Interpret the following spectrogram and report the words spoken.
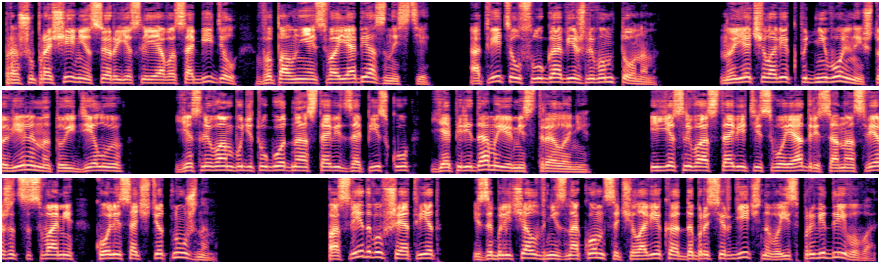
«Прошу прощения, сэр, если я вас обидел, выполняя свои обязанности», ответил слуга вежливым тоном. «Но я человек подневольный, что велено, то и делаю. Если вам будет угодно оставить записку, я передам ее мисс Треллани. И если вы оставите свой адрес, она свяжется с вами, коли сочтет нужным». Последовавший ответ изобличал в незнакомце человека добросердечного и справедливого.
